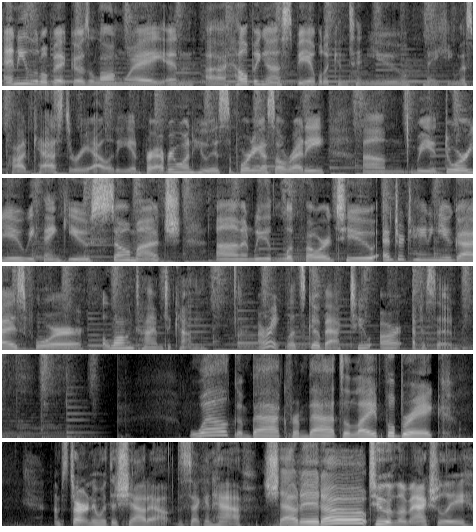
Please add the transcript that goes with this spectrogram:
Any little bit goes a long way in uh, helping us be able to continue making this podcast a reality. And for everyone who is supporting us already, um, we adore you. We thank you so much. Um, and we look forward to entertaining you guys for a long time to come. All right, let's go back to our episode. Welcome back from that delightful break. I'm starting with a shout out the second half. Shout it out. Two of them actually.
